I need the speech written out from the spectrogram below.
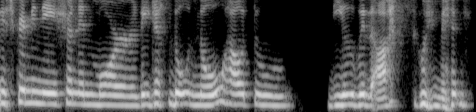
discrimination and more they just don't know how to deal with us women.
